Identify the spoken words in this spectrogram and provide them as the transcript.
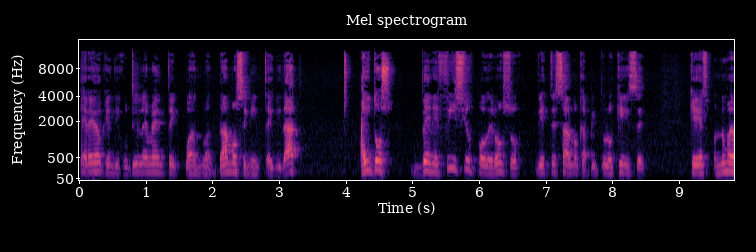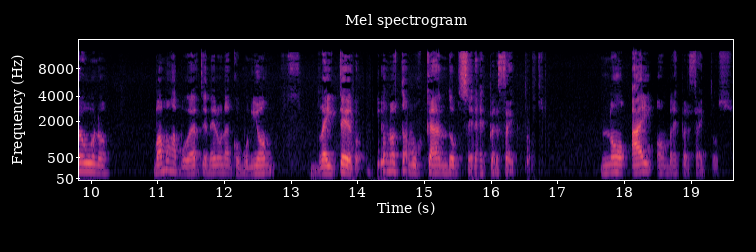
Creo que indiscutiblemente cuando andamos en integridad, hay dos beneficios poderosos de este Salmo capítulo 15, es, número uno, vamos a poder tener una comunión. Reitero, Dios no está buscando seres perfectos. No hay hombres perfectos.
